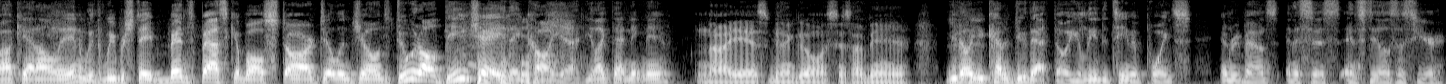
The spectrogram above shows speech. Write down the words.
Wildcat All In with Weber State men's basketball star Dylan Jones. Do it all DJ, they call you. You like that nickname? Nah, yeah, it's been a good one since I've been here. You know, you kind of do that though. You lead the team in points and rebounds and assists and steals this year,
